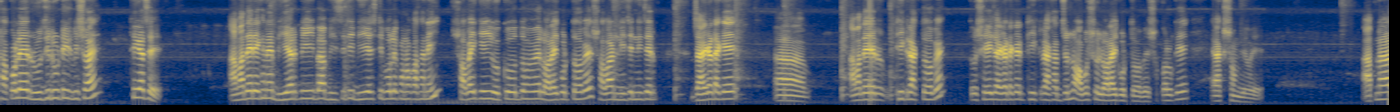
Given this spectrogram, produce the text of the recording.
সকলের রুজি রুটির বিষয়, ঠিক আছে? আমাদের এখানে ভিআরপি বা ভিসিটি ভিএসটি বলে কোনো কথা নেই। সবাইকেই ঐক্যবদ্ধভাবে লড়াই করতে হবে। সবার নিজের নিজের জায়গাটাকে আমাদের ঠিক রাখতে হবে। তো সেই জায়গাটাকে ঠিক রাখার জন্য অবশ্যই লড়াই করতে হবে সকলকে একসঙ্গে হয়ে। আপনার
